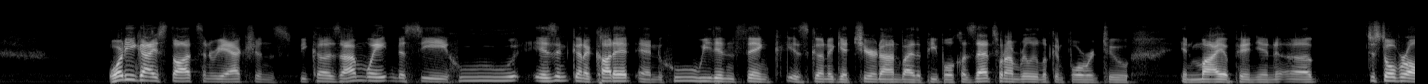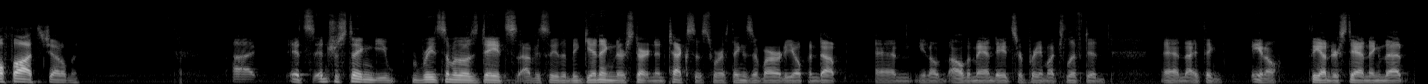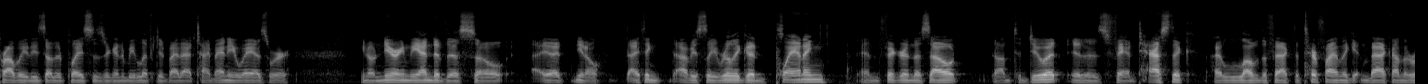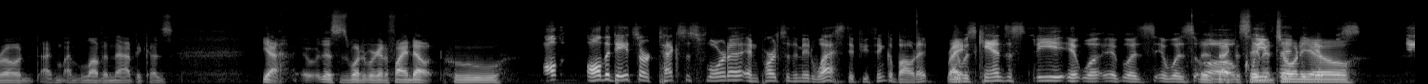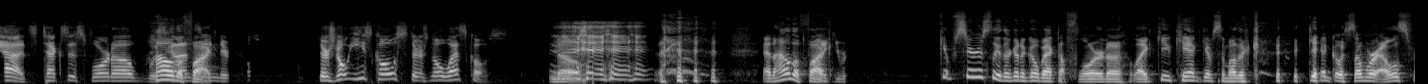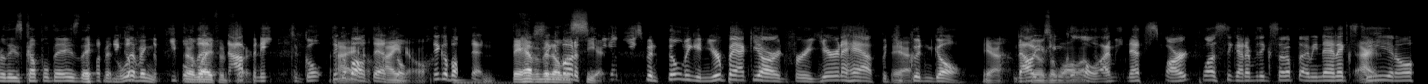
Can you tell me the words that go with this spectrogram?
What are you guys' thoughts and reactions? Because I'm waiting to see who isn't going to cut it and who we didn't think is going to get cheered on by the people, because that's what I'm really looking forward to, in my opinion. Uh, just overall thoughts, gentlemen. Uh, it's interesting. You read some of those dates. Obviously, the beginning they're starting in Texas, where things have already opened up, and you know all the mandates are pretty much lifted. And I think you know the understanding that probably these other places are going to be lifted by that time anyway, as we're you know nearing the end of this. So I, you know I think obviously really good planning and figuring this out um, to do it. It is fantastic. I love the fact that they're finally getting back on the road. I'm, I'm loving that because yeah, this is what we're going to find out. Who all all the dates are Texas, Florida, and parts of the Midwest. If you think about it, right? It was Kansas City. It was it was it was uh, back to San Antonio. Was, yeah, it's Texas, Florida. Wisconsin. How the fuck? There, there's no East Coast. There's no West Coast. No. and how the fuck? Like you, seriously, they're gonna go back to Florida. Like you can't give some other can't go somewhere else for these couple days. They've been living the their life in Florida. Been able to go. Think I about know, that. I though. know. Think about that. Mm. They haven't been able to see it. He's been filming in your backyard for a year and a half, but yeah. you couldn't go. Yeah. Now you can go. up. I mean, that's smart. Plus, they got everything set up. I mean, NXT. Alright. You know,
